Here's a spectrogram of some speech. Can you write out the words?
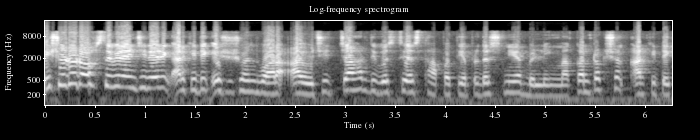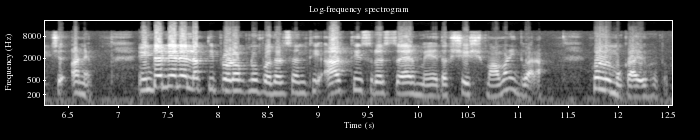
Institute of Civil Engineering architect association દ્વારા આયોજિત ચાર દિવસીય સ્થાપત્ય પ્રદર્શનીય બિલ્ડિંગમાં કન્સ્ટ્રક્શન આર્કિટેક્ચર અને ઇન્ટરનેટને લગતી પ્રોડક્ટનું પ્રદર્શનથી આજથી સુરત શહેર મેયર દક્ષેશ માવાણી દ્વારા ખુલ્લું મુકાયું હતું.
